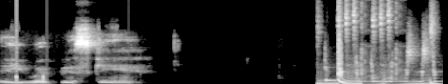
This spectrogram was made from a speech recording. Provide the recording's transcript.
A weapon skin thank you.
